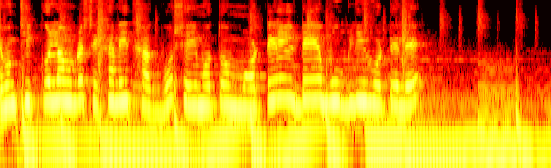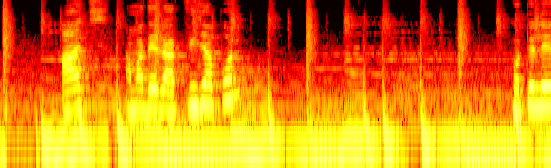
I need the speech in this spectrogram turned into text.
এবং ঠিক করলাম আমরা সেখানেই থাকব। সেই মতো মটেল ডে মুগলি হোটেলে আজ আমাদের রাত্রি যাপন। হোটেলে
